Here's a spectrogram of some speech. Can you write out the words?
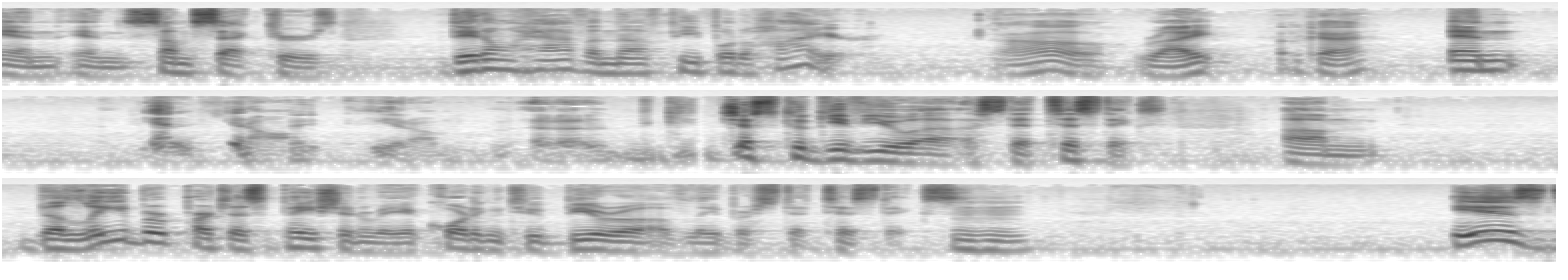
and in some sectors, they don't have enough people to hire, Oh. right? Okay. and and you know you know just to give you a, statistics um, the labor participation rate according to bureau of labor statistics mm-hmm. is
